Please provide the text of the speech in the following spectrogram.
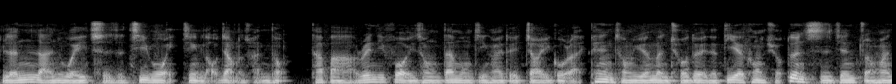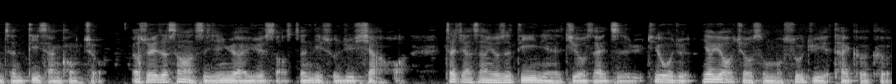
仍然维持着季末引进老将的传统，他把 Randy Foye 从丹蒙金块队交易过来，Pen 从原本球队的第二控球，顿时间转换成第三控球。而随着上场时间越来越少，整体数据下滑，再加上又是第一年的季后赛之旅，其实我觉得要要求什么数据也太苛刻了。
